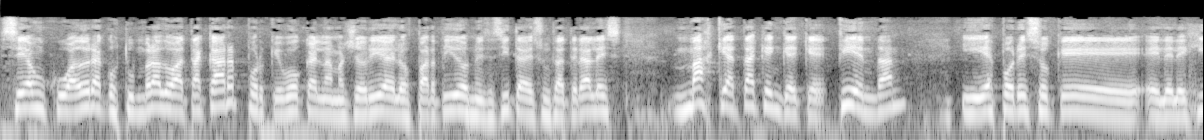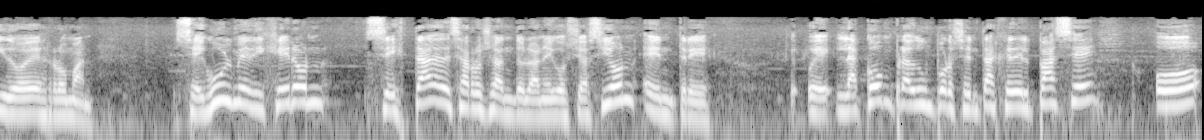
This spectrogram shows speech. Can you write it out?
sea un jugador acostumbrado a atacar, porque Boca en la mayoría de los partidos necesita de sus laterales más que ataquen que que defiendan, y es por eso que el elegido es Román. Según me dijeron, se está desarrollando la negociación entre eh, la compra de un porcentaje del pase o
